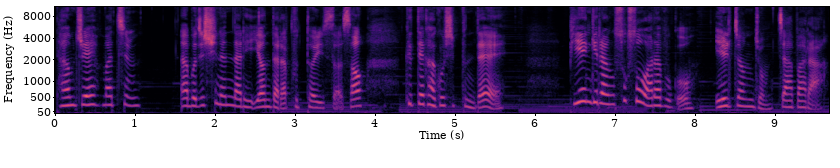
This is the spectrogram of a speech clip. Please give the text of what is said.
다음 주에 마침 아버지 쉬는 날이 연달아 붙어 있어서 그때 가고 싶은데 비행기랑 숙소 알아보고 일정 좀 짜봐라.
